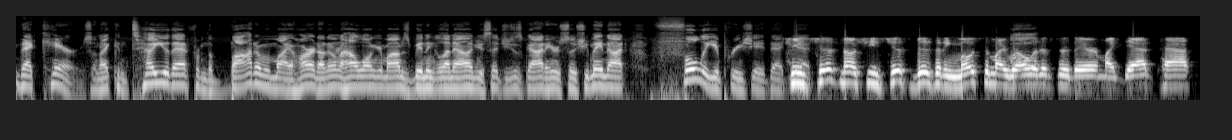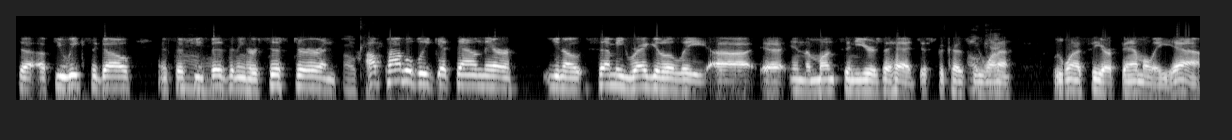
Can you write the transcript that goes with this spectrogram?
that cares. And I can tell you that from the bottom of my heart. I don't know how long your mom's been in Glen Allen. You said you just got here, so she may not fully appreciate that She's yet. just no, she's just visiting. Most of my relatives are there. My dad passed uh, a few weeks ago, and so she's visiting her sister. And Okay. I'll probably get down there, you know, semi regularly uh, uh, in the months and years ahead, just because we want to we want to see our family. Yeah.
